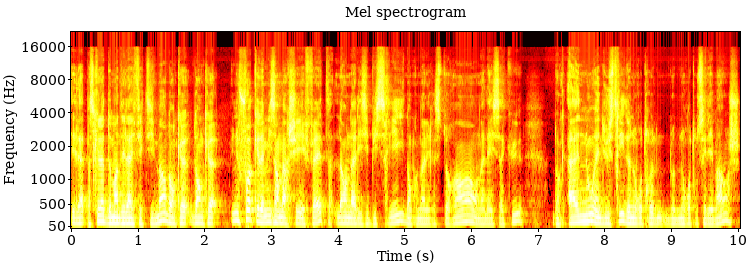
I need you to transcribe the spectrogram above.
Et là, parce que là, demandez là effectivement. Donc, euh, donc euh, une fois que la mise en marché est faite, là, on a les épiceries, donc on a les restaurants, on a la SAQ. Donc, à nous, industrie, de nous, retrousser les manches.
